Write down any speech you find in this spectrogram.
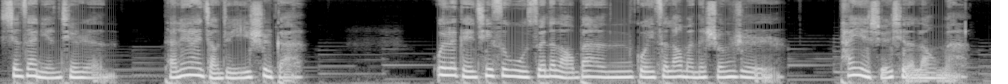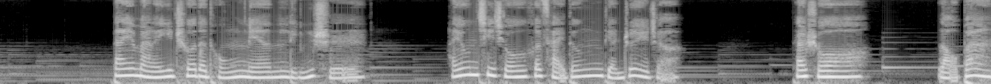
现在年轻人谈恋爱讲究仪式感。为了给七十五岁的老伴过一次浪漫的生日，他也学习了浪漫。大爷买了一车的童年零食，还用气球和彩灯点缀着。他说：“老伴，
